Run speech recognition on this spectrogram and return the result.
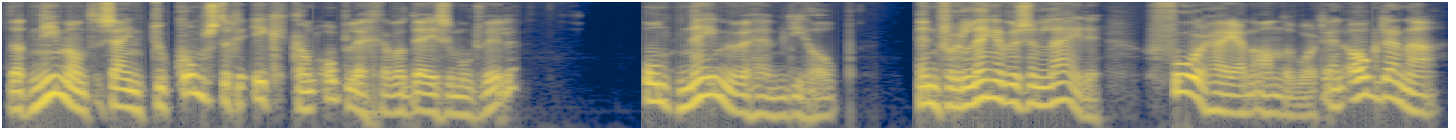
dat niemand zijn toekomstige ik kan opleggen wat deze moet willen, ontnemen we hem die hoop en verlengen we zijn lijden voor hij een ander wordt en ook daarna.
